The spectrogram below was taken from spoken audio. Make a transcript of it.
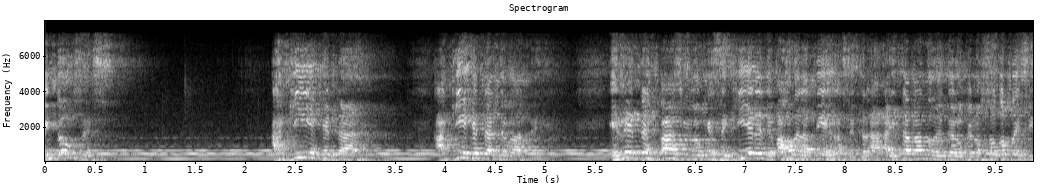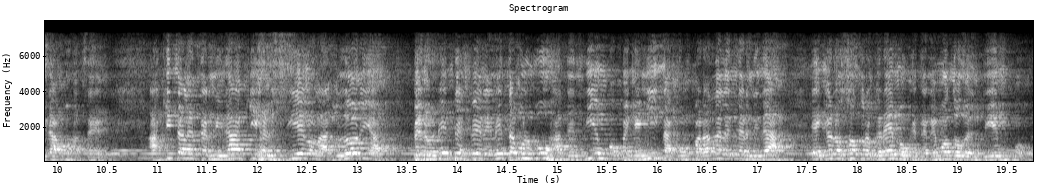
Entonces, aquí es que está, aquí es que está el debate. En este espacio, lo que se quiere debajo de la tierra, ahí está hablando desde lo que nosotros decidamos hacer. Aquí está la eternidad, aquí es el cielo, la gloria, pero en esta esfera, en esta burbuja de tiempo pequeñita comparada a la eternidad, es que nosotros creemos que tenemos todo el tiempo.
